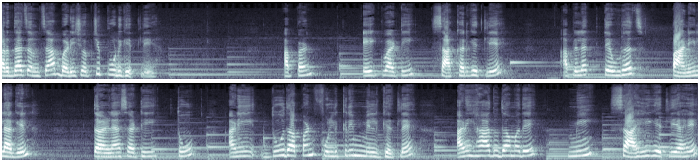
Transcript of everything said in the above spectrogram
अर्धा चमचा बडीशोपची पूड घेतली आहे. आपण एक वाटी साखर घेतली आहे. आपल्याला तेवढंच पाणी लागेल तळण्यासाठी तूप आणि दूध आपण फुल क्रीम मिल्क घेतले आणि ह्या दुधामध्ये मी साही घेतली आहे.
